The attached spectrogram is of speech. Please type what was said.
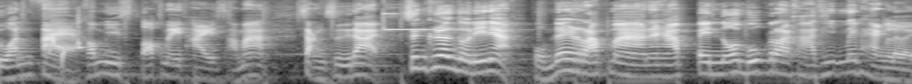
ล้วนๆ แต่เขามีสต็อกในไทยสามารถสั่งซื้อได้ ซึ่งเครื่องตัวนี้เนี่ยผมได้รับมานะครับ เป็นโน้ตบุ๊กราคาที่ไม่แพงเลย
